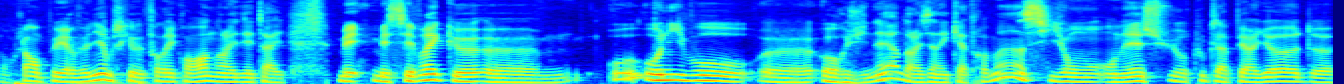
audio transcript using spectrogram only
Donc là, on peut y revenir parce qu'il faudrait qu'on rentre dans les détails. Mais, mais c'est vrai que euh, au, niveau euh, originaire, dans les années 80, si on, est sur toute la période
